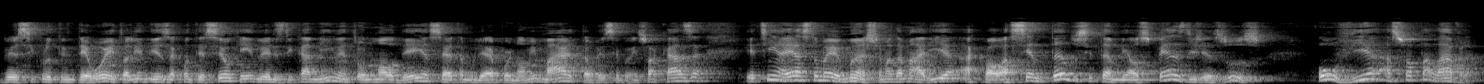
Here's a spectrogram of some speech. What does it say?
versículo 38, ali diz: Aconteceu que indo eles de caminho, entrou numa aldeia, certa mulher por nome Marta o recebeu em sua casa, e tinha esta uma irmã chamada Maria, a qual, assentando-se também aos pés de Jesus, ouvia a sua palavra.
